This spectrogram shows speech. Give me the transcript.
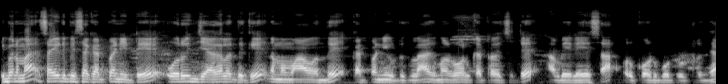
இப்போ நம்ம சைடு பீஸை கட் பண்ணிவிட்டு ஒரு இஞ்சி அகலத்துக்கு நம்ம மாவை வந்து கட் பண்ணி விட்டுக்கலாம். அது மாதிரி ரோல் கட்டரை வச்சுட்டு அப்படியே லேசாக ஒரு கோடு போட்டு விட்ருங்க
